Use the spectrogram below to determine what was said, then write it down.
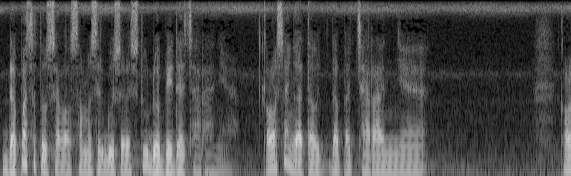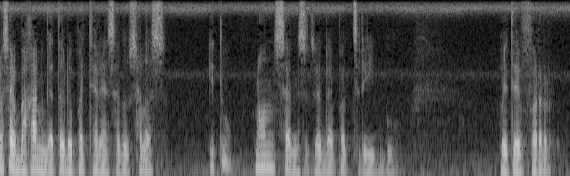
dapat satu sales sama seribu sales itu udah beda caranya. Kalau saya nggak tahu dapat caranya kalau saya bahkan nggak tahu dapat caranya satu sales itu nonsense sudah dapat seribu. Whatever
